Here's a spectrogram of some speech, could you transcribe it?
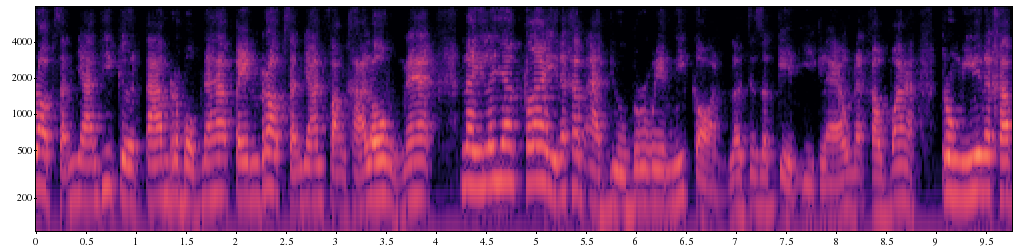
รอบสัญญาณที่เกิดตามระบบนะฮะเป็นรอบสัญญาณฝั่งขาลงนะฮะในระยะใกล้นะครับอาจอยู่บริเวณนี้ก่อน เราจะสังเกตอีกแล้วนะครับว่าตรงนี้นะครับ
